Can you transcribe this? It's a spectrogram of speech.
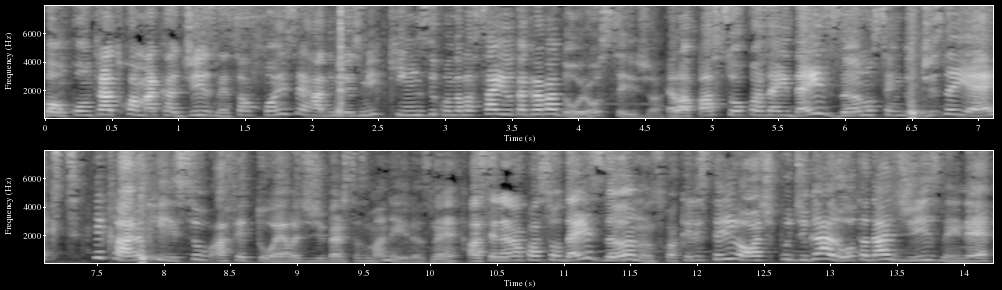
Bom, o contrato com a marca Disney só foi encerrado em 2015 quando ela saiu da gravadora, ou seja, ela passou quase aí 10 anos sendo Disney Act e claro que isso afetou ela de diversas maneiras, né? A Selena passou 10 anos com aquele estereótipo de garota da Disney, né?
